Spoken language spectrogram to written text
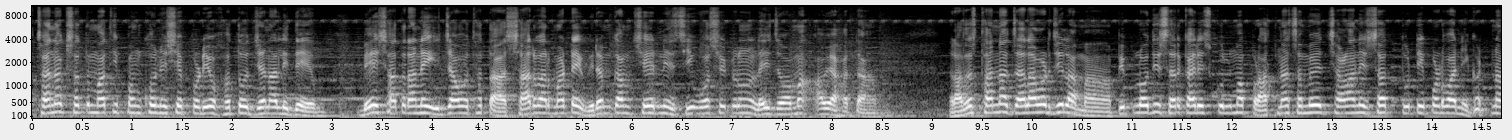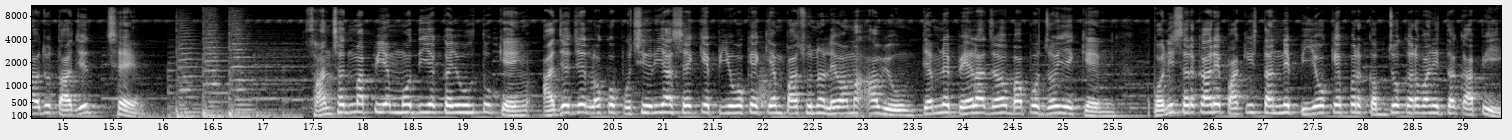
અચાનક છતમાંથી પંખો નીચે પડ્યો હતો જેના લીધે બે છાત્રાને ઈજાઓ થતાં સારવાર માટે વિરમગામ શહેરની સી હોસ્પિટલમાં લઈ જવામાં આવ્યા હતા. રાજસ્થાનના ઝાલાવાડ જિલ્લામાં પીપલોદી સરકારી સ્કૂલમાં પ્રાર્થના સમયે શાળાની છત તૂટી પડવાની ઘટના હજુ તાજી છે. સાંસદમાં પીએમ મોદીએ કહ્યું હતું કે, આજે જે લોકો પૂછી રહ્યા છે કે પીઓકે કેમ પાછું ન લેવામાં આવ્યું, તેમને પહેલા જવાબ આપવો જોઈએ કે, કોની સરકારે પાકિસ્તાનને પીઓકે પર કબજો કરવાની તક આપી?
